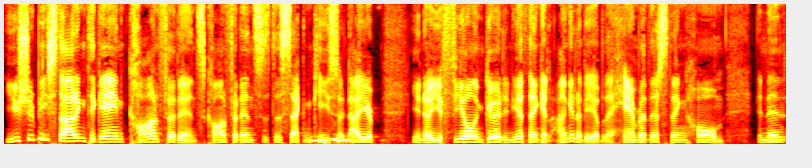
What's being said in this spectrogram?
you should be starting to gain confidence. Confidence is the second key. So now you're, you know, you're feeling good and you're thinking, I'm going to be able to hammer this thing home. And then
